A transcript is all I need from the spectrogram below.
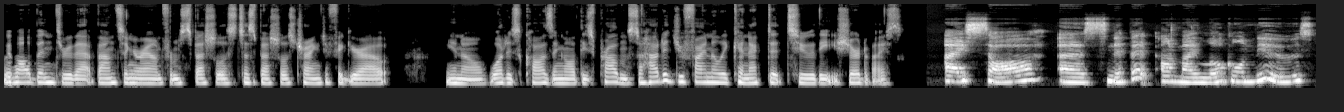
We've all been through that bouncing around from specialist to specialist trying to figure out you know, what is causing all these problems. So, how did you finally connect it to the Essure device? I saw a snippet on my local news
